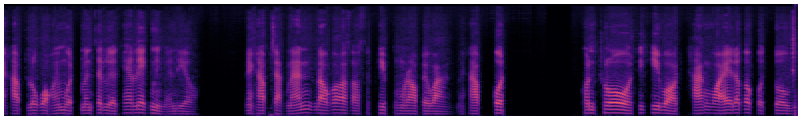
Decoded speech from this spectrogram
นะครับ ลบออกให้หมดมันจะเหลือแค่เลขหนึ่งอันเดียว นะครับ จากนั้นเราก็เอาสคริปต์ของเราไปวางนะครับ กด Control ที่คีย์บอร์ดค้างไว้แล้วก็กดตัว V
